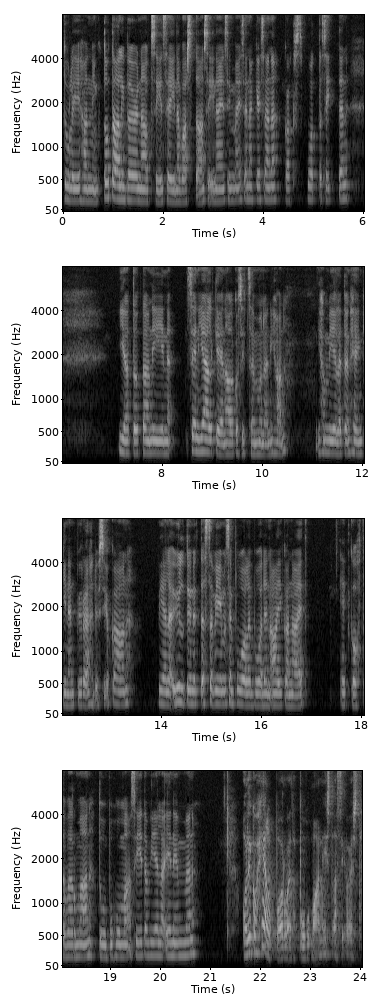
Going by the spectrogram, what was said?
Tuli ihan niin totaali burnout siinä seinä vastaan siinä ensimmäisenä kesänä kaksi vuotta sitten. Ja tota niin, sen jälkeen alkoi sitten semmoinen ihan, ihan mieletön henkinen pyrähdys, joka on vielä yltynyt tässä viimeisen puolen vuoden aikana, että et kohta varmaan tuun puhumaan siitä vielä enemmän. Oliko helppoa ruveta puhumaan niistä asioista?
